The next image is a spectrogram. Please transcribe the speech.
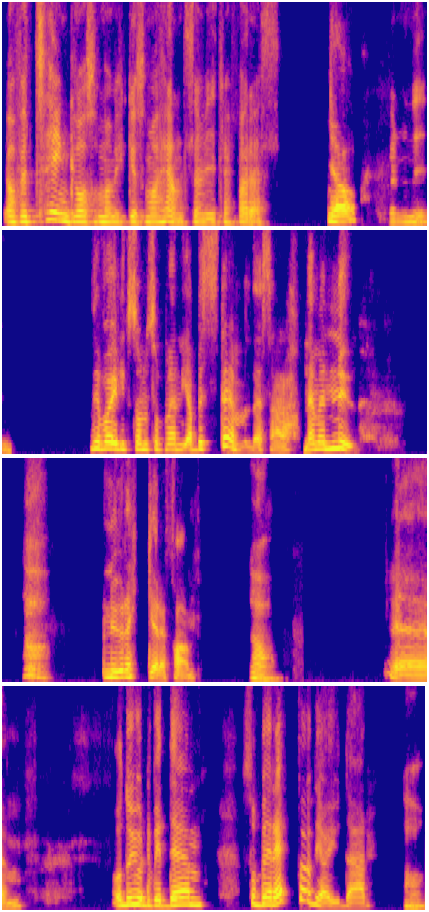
Ja, för tänk vad så mycket som har hänt sedan vi träffades. Ja, Ceremonin. Det var ju liksom som en, jag bestämde så här, nej men nu, nu räcker det fan. Ja, Ehm, och då gjorde vi den, så berättade jag ju där. ja,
